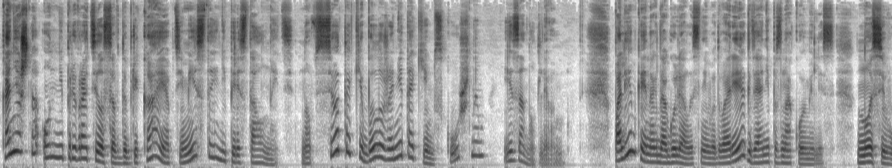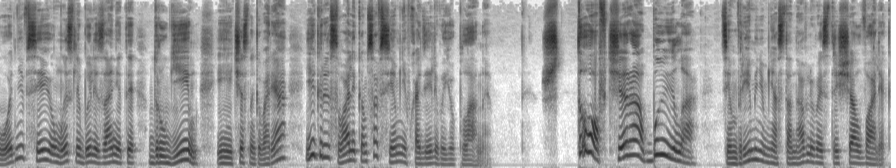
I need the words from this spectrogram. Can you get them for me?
Конечно, он не превратился в добряка и оптимиста и не перестал ныть, но все-таки был уже не таким скучным и занудливым. Полинка иногда гуляла с ним во дворе, где они познакомились. Но сегодня все ее мысли были заняты другим, и, честно говоря, игры с Валиком совсем не входили в ее планы. «Что вчера было?» Тем временем, не останавливаясь, трещал Валик.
